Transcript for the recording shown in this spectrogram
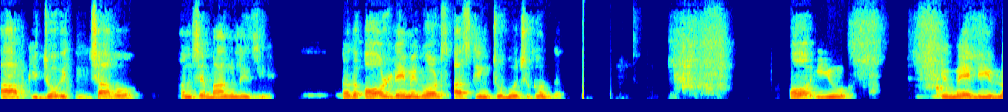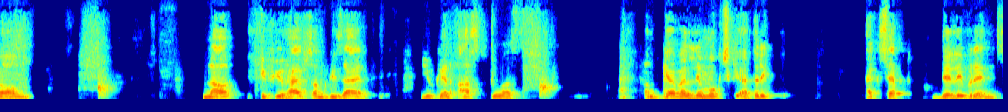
आपकी जो इच्छा हो, हमसे मांग लीजिए। Now the all demigods asking to Muchukunda, Oh, you, you may live long. Now, if you have some desire, you can ask to us. हम कैवल्य मोक्ष के अतिरिक्त एक्सेप्ट डिलीवरेंस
